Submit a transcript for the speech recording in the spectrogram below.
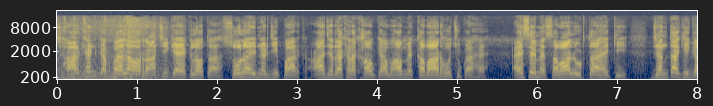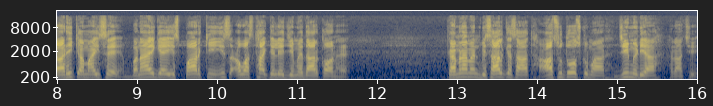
झारखंड का पहला और रांची का इकलौता सोलर एनर्जी पार्क आज रख रखाव के अभाव में कबाड़ हो चुका है। ऐसे में सवाल उठता है कि जनता की गाढ़ी कमाई से बनाए गए इस पार्क की इस अवस्था के लिए जिम्मेदार कौन है? कैमरामैन विशाल के साथ Ashutosh Kumar Zee Media Ranchi.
